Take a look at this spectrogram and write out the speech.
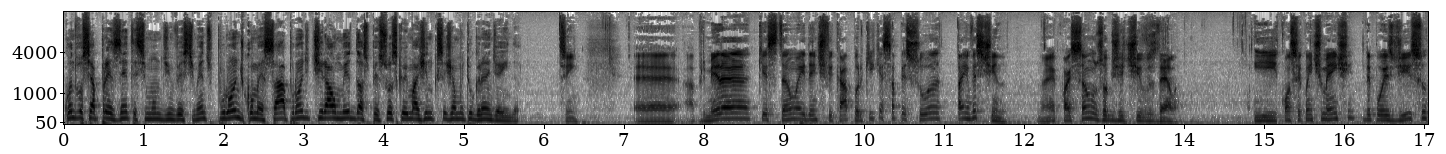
quando você apresenta esse mundo de investimentos, por onde começar, por onde tirar o medo das pessoas, que eu imagino que seja muito grande ainda? Sim. É, a primeira questão é identificar por que, que essa pessoa está investindo, né? quais são os objetivos dela. E, consequentemente, depois disso,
